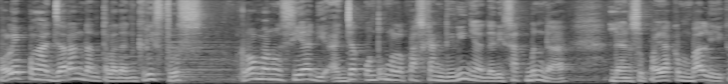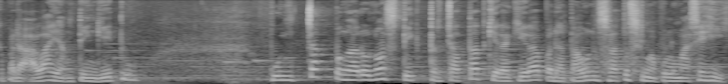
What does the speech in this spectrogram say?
oleh pengajaran dan teladan Kristus, roh manusia diajak untuk melepaskan dirinya dari sat benda dan supaya kembali kepada Allah yang tinggi itu. Puncak pengaruh Gnostik tercatat kira-kira pada tahun 150 Masehi,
